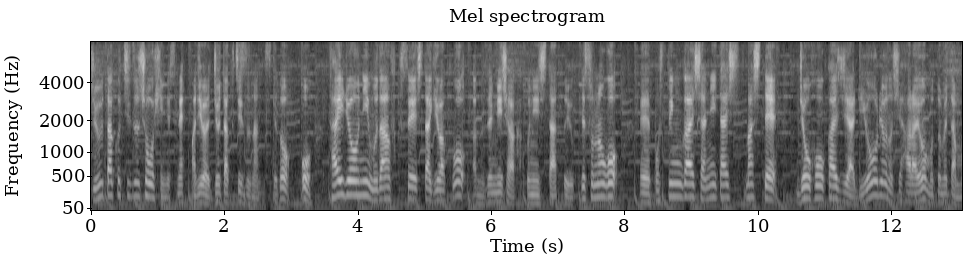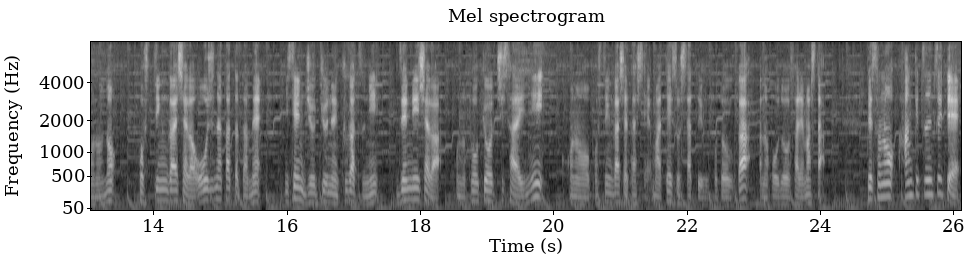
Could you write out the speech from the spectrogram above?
住宅地図商品ですね、まあ、いわゆる住宅地図なんですけど、を大量に無断複製した疑惑をあの前輪車が確認したという。で、その後、えーポスティング会社に対しまして、情報開示や利用料の支払いを求めたものの、ポスティング会社が応じなかったため、2019年9月に前輪車がこの東京地裁にこのポスティング会社に対して、まあ、提訴したということがあの報道されました。で、その判決について、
